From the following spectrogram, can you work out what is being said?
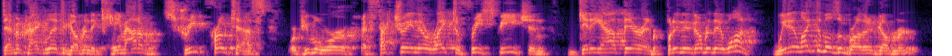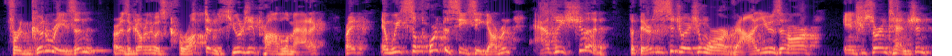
democratically elected government that came out of street protests where people were effectuating their right to free speech and getting out there and putting the government they want. We didn't like the Muslim Brotherhood government for good reason, or as a government that was corrupt and hugely problematic right? And we support the Sisi government as we should. But there's a situation where our values and our interests are in tension,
